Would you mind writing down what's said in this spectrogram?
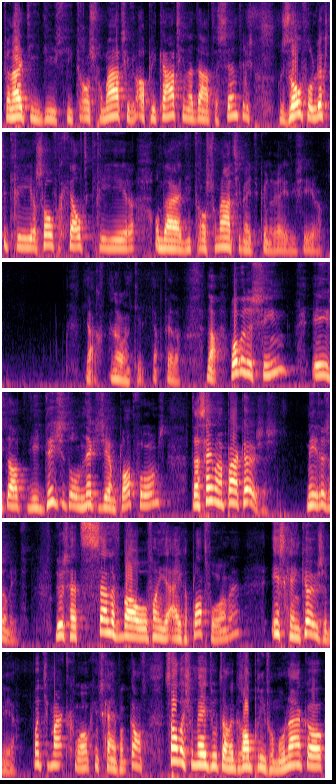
vanuit die, die, die transformatie van applicatie naar datacenters zoveel lucht te creëren, zoveel geld te creëren om daar die transformatie mee te kunnen realiseren. Ja, nog een keer. Ja, verder. Nou, wat we dus zien is dat die digital next-gen platforms, daar zijn maar een paar keuzes. Meer is er niet. Dus het zelf bouwen van je eigen platformen is geen keuze meer. Want je maakt gewoon geen schijn van kans. Zal als je meedoet aan de Grand Prix van Monaco.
